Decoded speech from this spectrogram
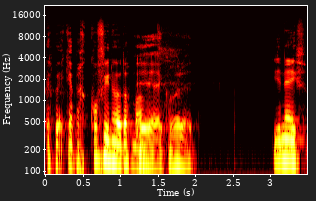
Ik, ik heb echt koffie nodig, man. Ja, ik hoor het. Je neef,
